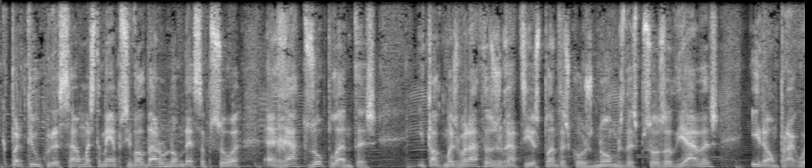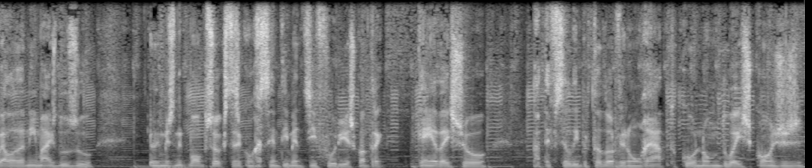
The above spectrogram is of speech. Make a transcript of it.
que partiu o coração, mas também é possível dar o nome dessa pessoa a ratos ou plantas. E tal como as baratas, os ratos e as plantas com os nomes das pessoas odiadas irão para a goela de animais do zoo. Eu imagino que uma pessoa que esteja com ressentimentos e fúrias contra quem a deixou. Pá, deve ser libertador ver um rato com o nome do ex-cônjuge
